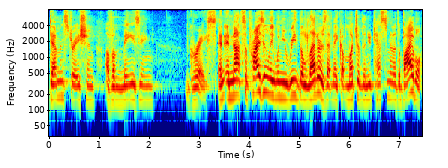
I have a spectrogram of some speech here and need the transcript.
demonstration of amazing grace. And, and not surprisingly, when you read the letters that make up much of the New Testament of the Bible,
